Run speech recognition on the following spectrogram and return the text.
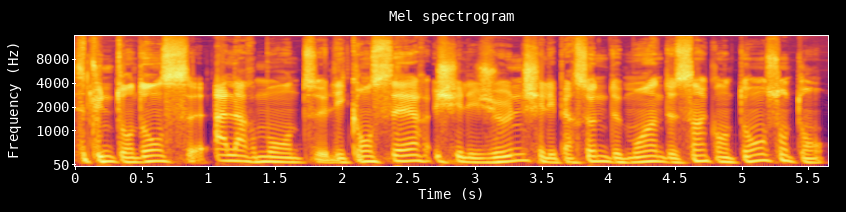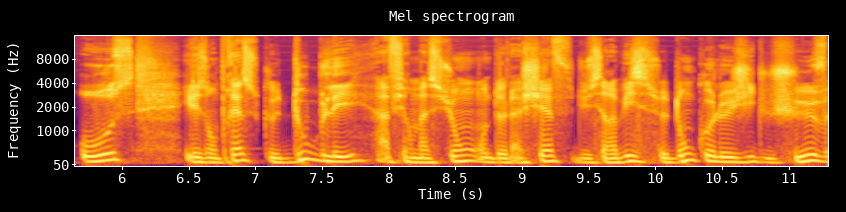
C'est une tendance alarmante. Les cancers chez les jeunes, chez les personnes de moins de 50 ans, sont en hausse. Ils ont presque doublé, affirmation de la chef du service d'oncologie du CHUV.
